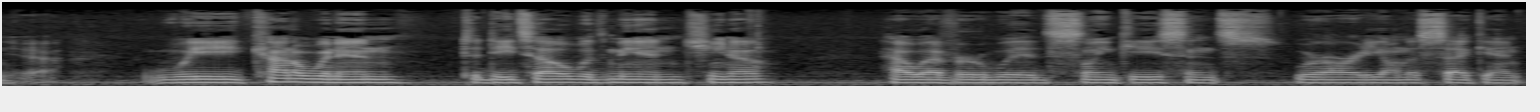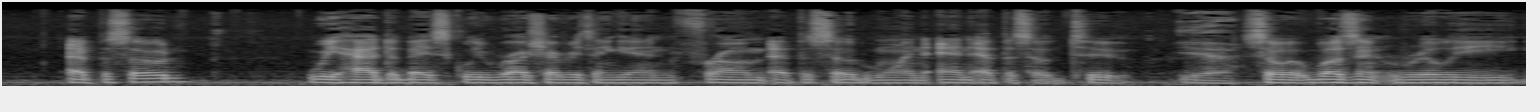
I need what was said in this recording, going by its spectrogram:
Yeah. We kind of went in to detail with me and Chino. However, with Slinky, since we're already on the second episode, we had to basically rush everything in from episode one and episode two. Yeah. so it wasn't really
